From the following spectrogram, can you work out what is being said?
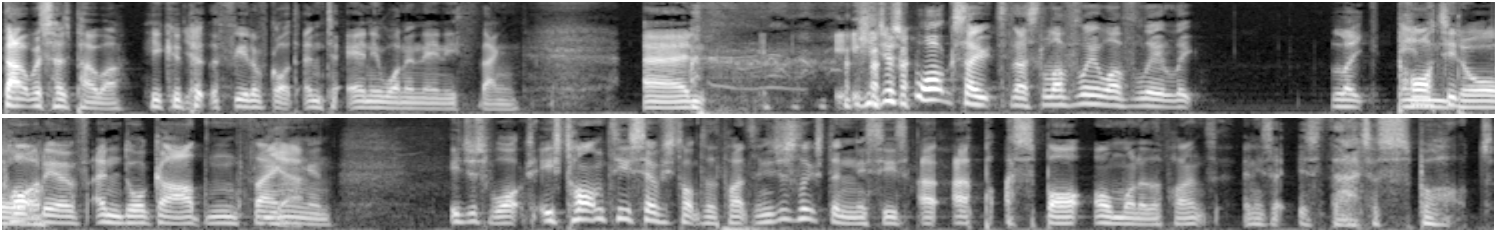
That was his power. He could Yeah. put the fear of God into anyone and anything. and he just walks out to this lovely, lovely like Like potted indoor. pottery of indoor garden thing, Yeah. and he just walks. He's talking to himself. He's talking to the plants, and he just looks down and he sees a, a, a spot on one of the plants, and he's like, "Is that a spot?"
